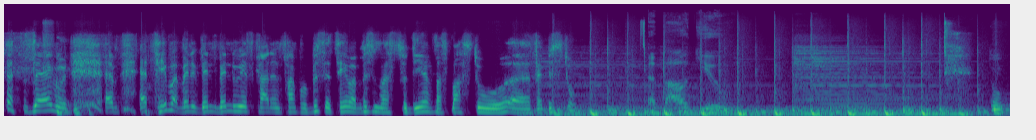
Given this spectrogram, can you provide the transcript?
Sehr gut. Ähm, erzähl mal, wenn, wenn, wenn du jetzt gerade in Frankfurt bist, erzähl mal ein bisschen was zu dir. Was machst du? Äh, wer bist du? About you. Du,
